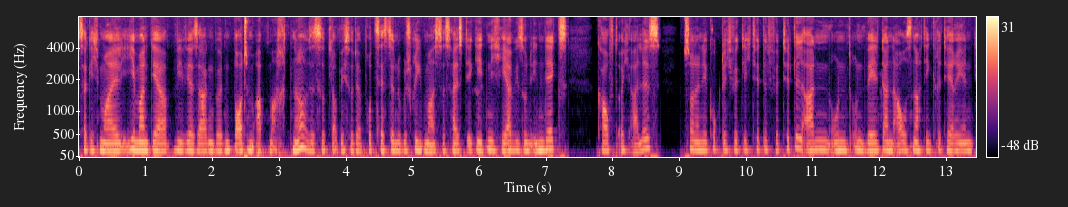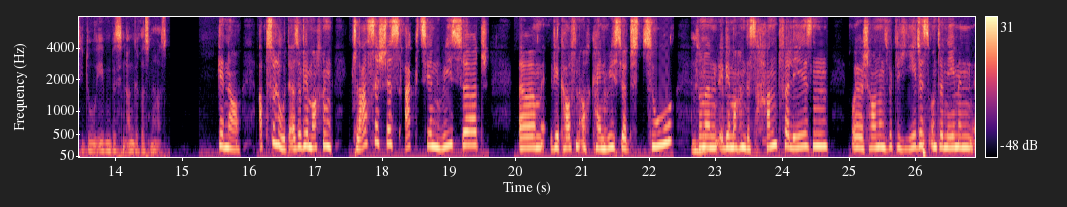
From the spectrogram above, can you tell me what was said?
sag ich mal, jemand, der, wie wir sagen würden, bottom-up macht. Ne? Das ist, glaube ich, so der Prozess, den du beschrieben hast. Das heißt, ihr geht nicht her wie so ein Index, kauft euch alles, sondern ihr guckt euch wirklich Titel für Titel an und, und wählt dann aus nach den Kriterien, die du eben ein bisschen angerissen hast. Genau, absolut. Also wir machen klassisches Aktien-Research. Ähm, wir kaufen auch kein Research zu, mhm. sondern wir machen das handverlesen wir schauen uns wirklich jedes Unternehmen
